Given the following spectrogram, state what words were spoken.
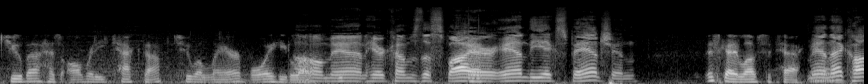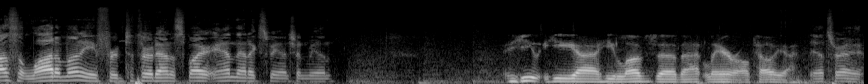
Cuba has already teched up to a lair. Boy, he loves. Oh man, here comes the Spire and the expansion. This guy loves to tech. Man, that costs a lot of money for to throw down a Spire and that expansion, man. he he uh, he loves uh, that lair. I'll tell you. That's right.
